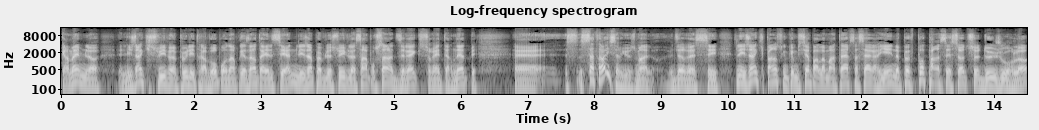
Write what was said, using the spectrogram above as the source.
quand même là, les gens qui suivent un peu les travaux, puis on en présente à LCN, les gens peuvent le suivre le 100% en direct sur Internet. Puis, euh, ça travaille sérieusement. Là. Je veux dire, c'est les gens qui pensent qu'une commission parlementaire ça sert à rien ne peuvent pas penser ça de ce deux jours-là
